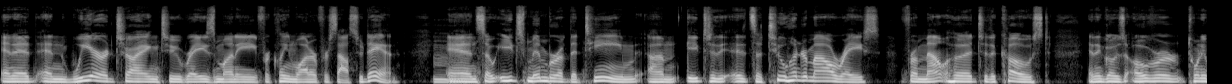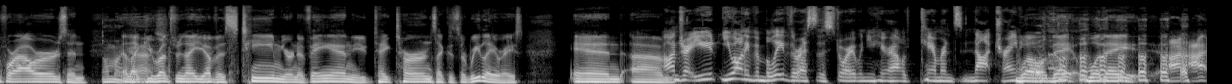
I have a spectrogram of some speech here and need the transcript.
and it and we are trying to raise money for clean water for South Sudan. And so each member of the team, um, each of the, it's a 200 mile race from Mount Hood to the coast, and it goes over 24 hours. And, Oh my and like you run through the night, you have this team, you're in a van, you take turns, like it's a relay race. And um, Andre, you, you won't even believe the rest of the story when you hear how Cameron's not training. Well, they, well, they, I, I,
